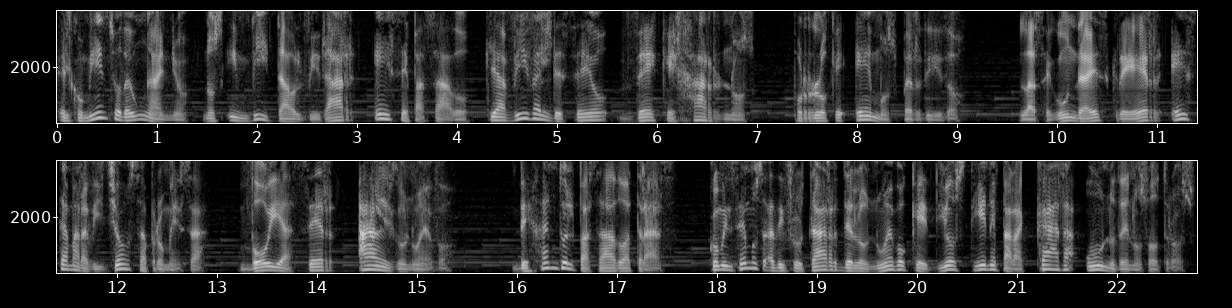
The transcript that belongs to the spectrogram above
El comienzo de un año nos invita a olvidar ese pasado que aviva el deseo de quejarnos por lo que hemos perdido. La segunda es creer esta maravillosa promesa. Voy a hacer algo nuevo. Dejando el pasado atrás, comencemos a disfrutar de lo nuevo que Dios tiene para cada uno de nosotros.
